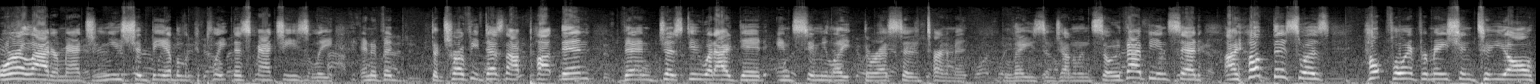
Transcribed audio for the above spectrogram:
or a ladder match, and you should be able to complete this match easily. And if it, the trophy does not pop then, then just do what I did and simulate the rest of the tournament, ladies and gentlemen. So with that being said, I hope this was helpful information to y'all.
